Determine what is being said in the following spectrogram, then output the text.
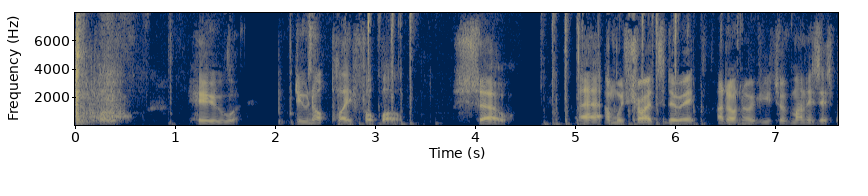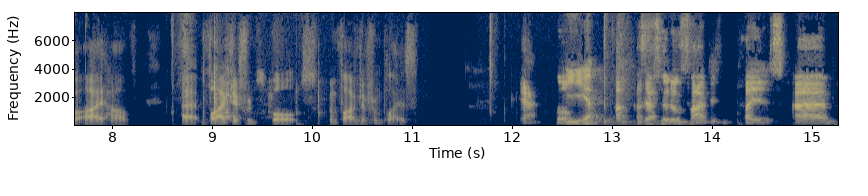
people who do not play football. So, uh, and we've tried to do it. I don't know if you two have managed this, but I have. Uh, five different sports and five different players. Yeah. Well, Yep. I've I've definitely done five different players. Um,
